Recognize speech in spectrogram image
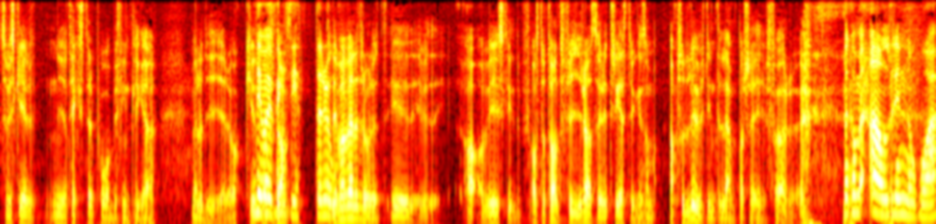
Så vi skrev nya texter på befintliga melodier. Och Det var ju de- de- faktiskt jätteroligt. Det var väldigt roligt. I- Ja, vi skrev, av totalt fyra så är det tre stycken som absolut inte lämpar sig för... De kommer aldrig nå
